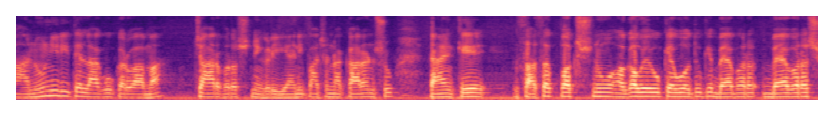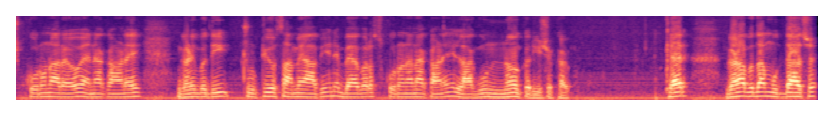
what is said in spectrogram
કાનૂની રીતે લાગુ કરવામાં ચાર વર્ષ નીકળી ગયા. એની પાછળના કારણ શું? કારણ કે શાસક પક્ષનું અગાઉ એવું કહેવું હતું કે બે બે વર્ષ કોરોના રહ્યો, એના કારણે ઘણી બધી ચૂંટણીઓ સામે આવી અને બે વર્ષ કોરોનાના કારણે લાગુ ન કરી શકાયું. ખેર ઘણા બધા મુદ્દા છે.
